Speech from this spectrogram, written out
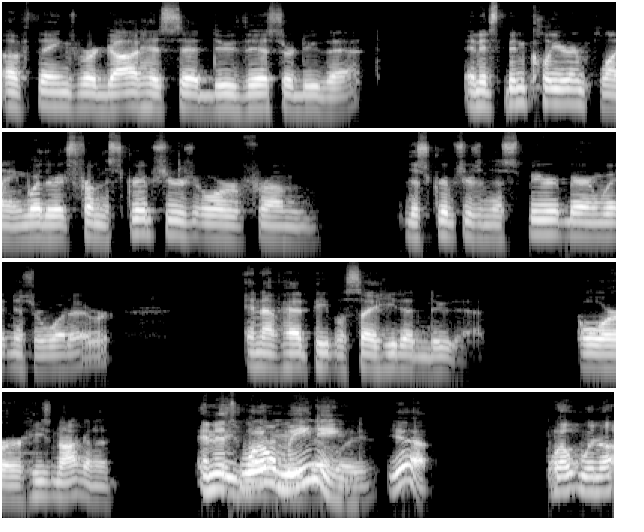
of things where God has said, "Do this or do that," and it's been clear and plain, whether it's from the scriptures or from the scriptures and the Spirit bearing witness or whatever. And I've had people say He doesn't do that, or He's not going to And it's gonna well do it that meaning. Yeah. Well, when I,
